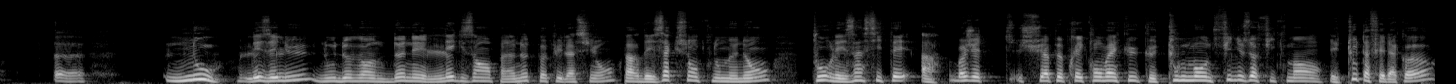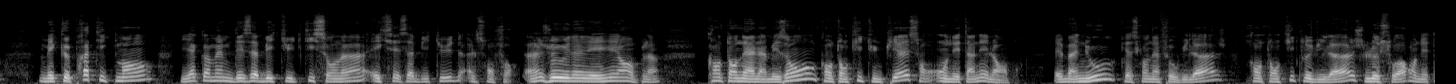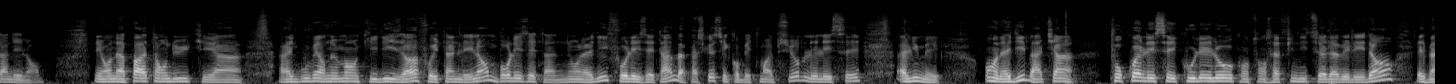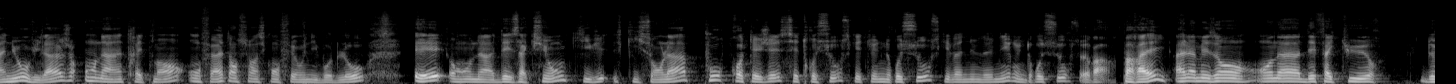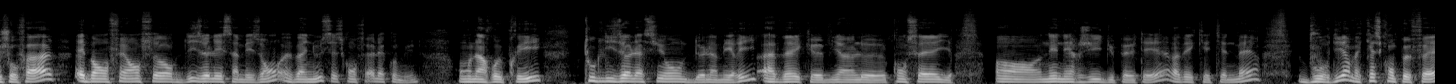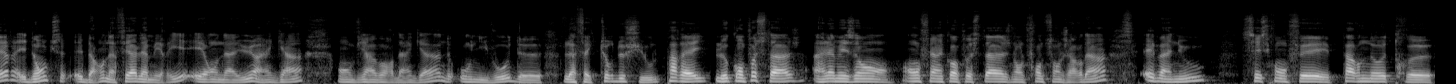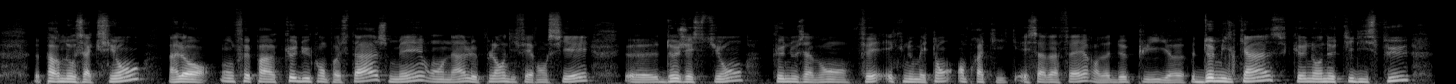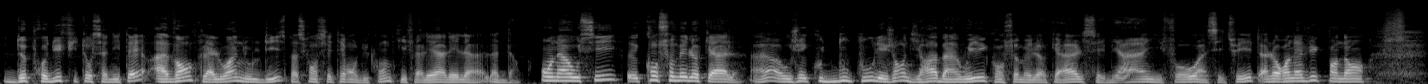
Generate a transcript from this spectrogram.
euh, nous, les élus, nous devons donner l'exemple à notre population par des actions que nous menons pour les inciter à. Moi, je suis à peu près convaincu que tout le monde, philosophiquement, est tout à fait d'accord, mais que pratiquement, il y a quand même des habitudes qui sont là et que ces habitudes, elles sont fortes. Hein, je vais vous donner un exemple. Hein. Quand on est à la maison, quand on quitte une pièce, on, on éteint les. Eh bien nous, qu'est-ce qu'on a fait au village? Quand on quitte le village, le soir, on éteint les lampes. Et on n'a pas attendu qu'il y ait un, gouvernement qui dise ah faut éteindre les lampes pour les éteindre. Nous on a dit faut les éteindre bah, parce que c'est complètement absurde de les laisser allumer. On a dit bah tiens Pourquoi laisser couler l'eau quand on a fini de se laver les dents? Eh bien, nous, au village, on a un traitement, on fait attention à ce qu'on fait au niveau de l'eau et on a des actions qui, qui, sont là pour protéger cette ressource qui est une ressource qui va devenir une ressource rare. Pareil, à la maison, on a des factures de chauffage, eh ben on fait en sorte d'isoler sa maison, eh ben nous c'est ce qu'on fait à la commune. On a repris toute l'isolation de la mairie avec eh bien le conseil en énergie du PETR avec Étienne Maire pour dire mais qu'est-ce qu'on peut faire? Et donc eh ben on a fait à la mairie et on a eu un gain on vient avoir d'un gain au niveau de la facture de fuel. Pareil le compostage. À la maison on fait un compostage dans le fond de son jardin. Et eh ben nous c'est ce qu'on fait par, notre, euh, par nos actions. Alors, on ne fait pas que du compostage, mais on a le plan différencié euh, de gestion que nous avons fait et que nous mettons en pratique. Et ça va faire euh, depuis 2015 que l'on n'utilise plus de produits phytosanitaires avant que la loi nous le dise, parce qu'on s'était rendu compte qu'il fallait aller là-dedans. On a aussi euh, consommé local, hein, où j'écoute beaucoup les gens dire ah ben oui, consommer local, c'est bien, il faut, ainsi de suite. Alors on a vu que pendant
